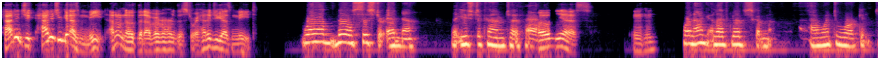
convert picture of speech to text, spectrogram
How did you how did you guys meet? I don't know that I've ever heard this story. How did you guys meet? Well, Bill's sister Edna, that used to come to uh, Oh, yes. hmm When I left Lipscomb, I went to work at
